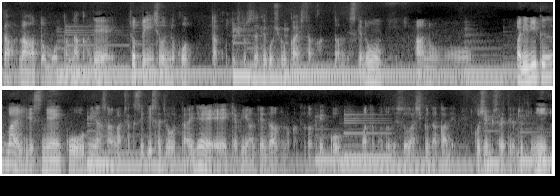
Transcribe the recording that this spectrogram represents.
たなと思った中でちょっと印象に残ったこと一つだけご紹介したかったんですけどあのまあ、離陸前にですね、こう、皆さんが着席した状態で、えー、キャビンアテンダントの方が結構、またまた忙しく中でご準備されてる時に、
